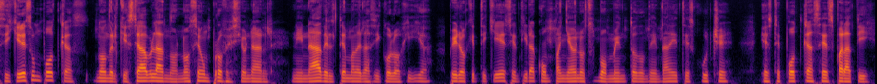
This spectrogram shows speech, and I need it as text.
Si quieres un podcast donde el que esté hablando no sea un profesional ni nada del tema de la psicología, pero que te quieres sentir acompañado en estos momentos donde nadie te escuche, este podcast es para ti.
